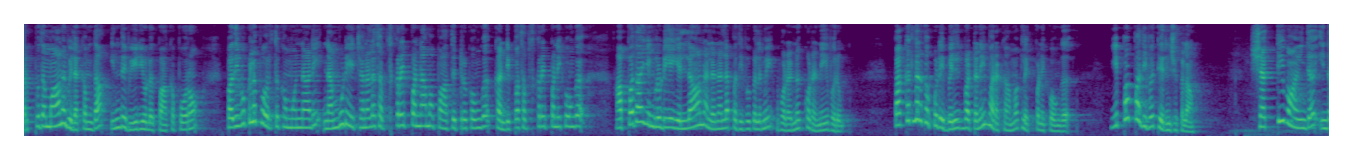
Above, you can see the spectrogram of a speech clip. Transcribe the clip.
அற்புதமான விளக்கம் தான் இந்த வீடியோவில் பார்க்க போகிறோம் பதிவுக்குள்ளே போகிறதுக்கு முன்னாடி நம்முடைய சேனலை சப்ஸ்கிரைப் பண்ணாமல் பார்த்துட்ருக்கோங்க கண்டிப்பாக சப்ஸ்கிரைப் பண்ணிக்கோங்க. அப்போ தான் எங்களுடைய எல்லா நல்ல நல்ல பதிவுகளுமே உடனுக்குடனே வரும். பக்கத்தில் இருக்கக்கூடிய பெல் பட்டனை மறக்காமல் கிளிக் பண்ணிக்கோங்க. இப்போ பதிவை தெரிஞ்சுக்கலாம். சக்தி வாய்ந்த இந்த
